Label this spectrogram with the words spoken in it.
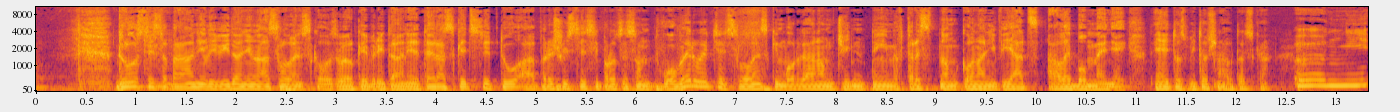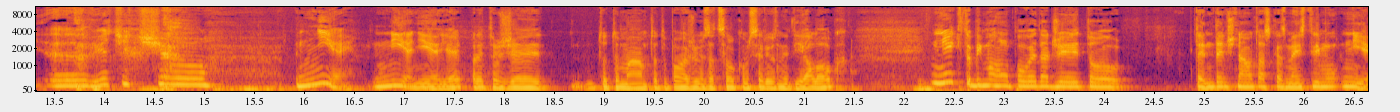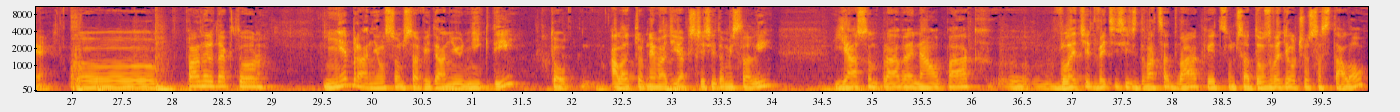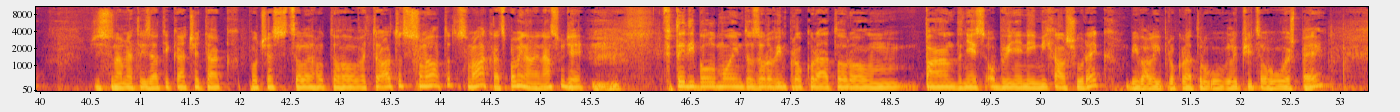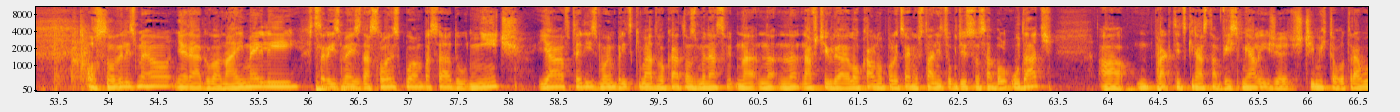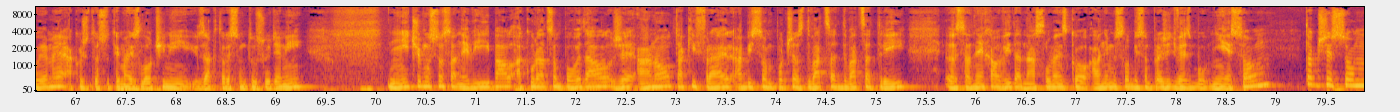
Dlho ste sa bránili vydaniu na Slovensko z Veľkej Británie. Teraz, keď ste tu a prešli ste si procesom, dôverujete slovenským orgánom činným v trestnom konaní viac alebo menej? Nie je to zbytočná otázka? Uh, nie, uh, viete čo? Nie. Nie, nie je, pretože toto mám, toto považujem za celkom seriózny dialog. Niekto by mohol povedať, že je to tendenčná otázka z mainstreamu. Nie. Uh, pán redaktor, Nebránil som sa vydaniu nikdy, to, ale to nevadí, ak ste si to mysleli. Ja som práve naopak v lete 2022, keď som sa dozvedel, čo sa stalo, že sú na mňa tie zatýkače, tak počas celého toho... To, ale toto som, toto som veľakrát spomínal aj na súde. Mm-hmm. Vtedy bol môjim dozorovým prokurátorom pán dnes obvinený Michal Šurek, bývalý prokurátor Lipšicov USP. Oslovili sme ho, nereagoval na e-maily, chceli sme ísť na slovenskú ambasádu, nič. Ja vtedy s môjim britským advokátom sme na, na, na, navštívili aj lokálnu policajnú stanicu, kde som sa bol udať a prakticky nás tam vysmiali, že s čím ich to otravujeme, akože to sú tie moje zločiny, za ktoré som tu súdený. Ničomu som sa nevyhýbal, akurát som povedal, že áno, taký frajer, aby som počas 2023 sa nechal vydať na Slovensko a nemusel by som prežiť väzbu, nie som Takže som,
